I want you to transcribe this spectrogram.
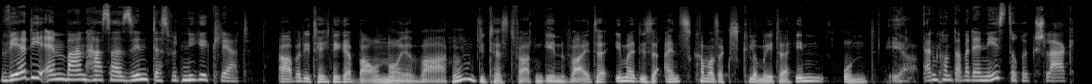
Wer die M-Bahn-Hasser sind, das wird nie geklärt. Aber die Techniker bauen neue Wagen. Die Testfahrten gehen weiter. Immer diese 1,6 Kilometer hin und her. Dann kommt aber der nächste Rückschlag.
